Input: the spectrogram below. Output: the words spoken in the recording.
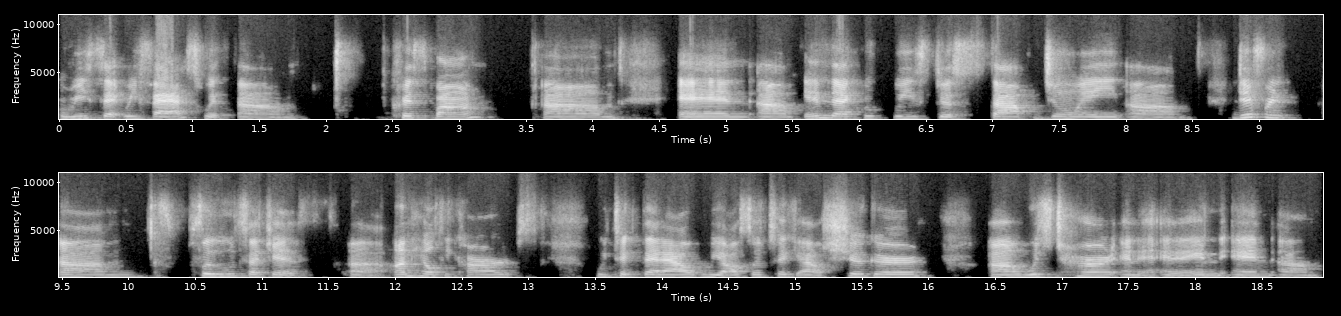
Reset Refast, with um, Chris Bond. Um, and um, in that group, we just stopped doing um, different um, foods such as uh, unhealthy carbs. We took that out. We also took out sugar, uh, which turn and and and, and um,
